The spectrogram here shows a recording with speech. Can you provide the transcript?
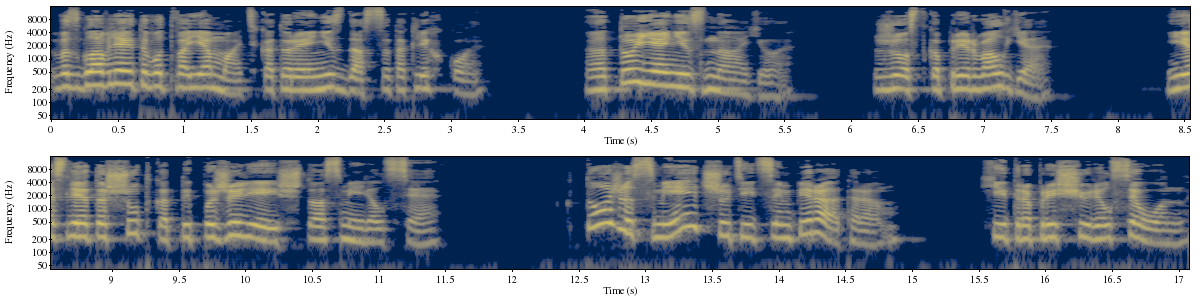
Возглавляет его твоя мать, которая не сдастся так легко». «А то я не знаю», — жестко прервал я. Если это шутка, ты пожалеешь, что осмелился. Кто же смеет шутить с императором? Хитро прищурился он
